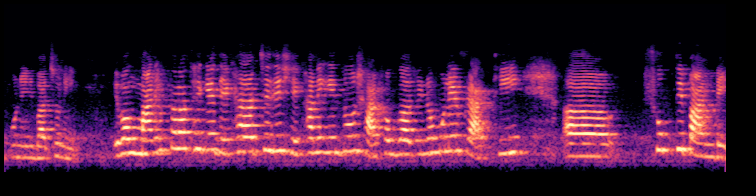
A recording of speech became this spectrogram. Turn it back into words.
উপনির্বাচনে। এবং মানিকতলা থেকে দেখা যাচ্ছে যে সেখানে কিন্তু শাসক দল তৃণমূলের প্রার্থী শুক্তি পাণ্ডে।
